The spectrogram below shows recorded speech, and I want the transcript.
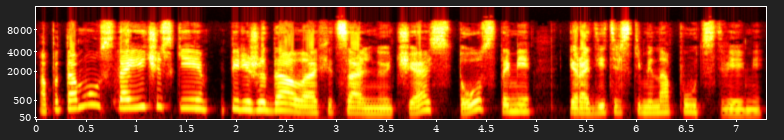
А потому стоически пережидала официальную часть с тостами и родительскими напутствиями,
